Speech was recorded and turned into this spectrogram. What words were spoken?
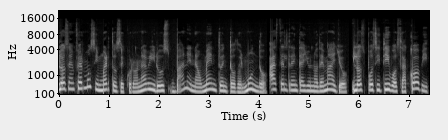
Los enfermos y muertos de coronavirus van en aumento en todo el mundo. Hasta el 31 de mayo, los positivos a COVID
